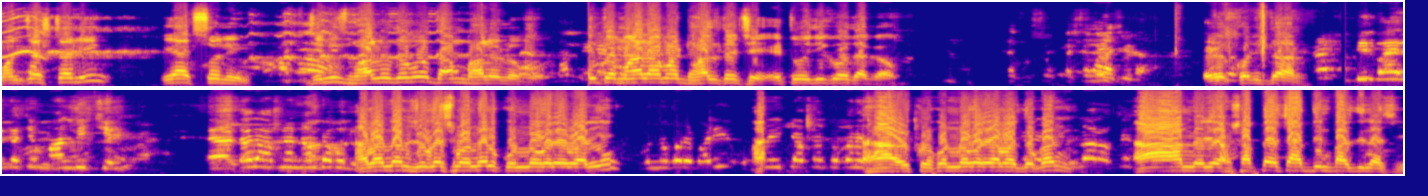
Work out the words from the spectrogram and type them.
পঞ্চাশটা নিন ই একশো নিন। জিনিস ভালো দেবো দাম ভালো নেব। এই তো মাল আমার ঢালতেছে একটু ওইদিকেও দেখাও। এটা খরিদ্দার। কাছে মাল নিচ্ছেন বলুন। আমার নাম যোগেশ মন্ডল কোন্নগরের বাড়ি। হ্যাঁ ওই কোন্নগরে আমার দোকান। হ্যাঁ আমি সপ্তাহে চার দিন পাঁচ দিন আছি।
